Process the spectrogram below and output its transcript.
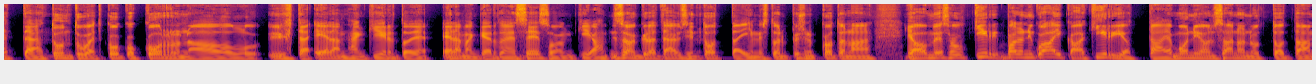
että tuntuu, että koko korona on ollut yhtä elämänkertojen, elämänkertojen sesonkia. Se on kyllä täysin totta. Ihmiset on pysynyt kotona ja on myös ollut kir- paljon niin kuin aikaa kirjoittaa. Ja moni on sanonut, tota,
